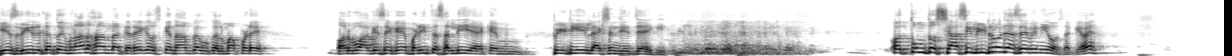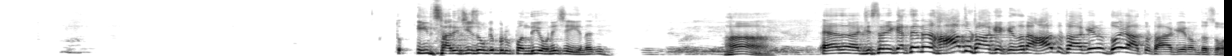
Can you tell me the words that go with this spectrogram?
ये जरीर हरकत तो इमरान खान ना करे कि उसके नाम का कोई कलमा पड़े और वो आगे से कहे, बड़ी तसल्ली है कि पीटीआई इलेक्शन जीत जाएगी। और तुम तो सियासी लीडरों जैसे भी नहीं हो सके भाई तो इन सारी चीज़ों के ऊपर पाबंदी होनी चाहिए ना जी? हाँ। जिस तरह कहते हैं ना, हाथ उठा के जरा हाथ उठा के दो हाथ उठा के दसो।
